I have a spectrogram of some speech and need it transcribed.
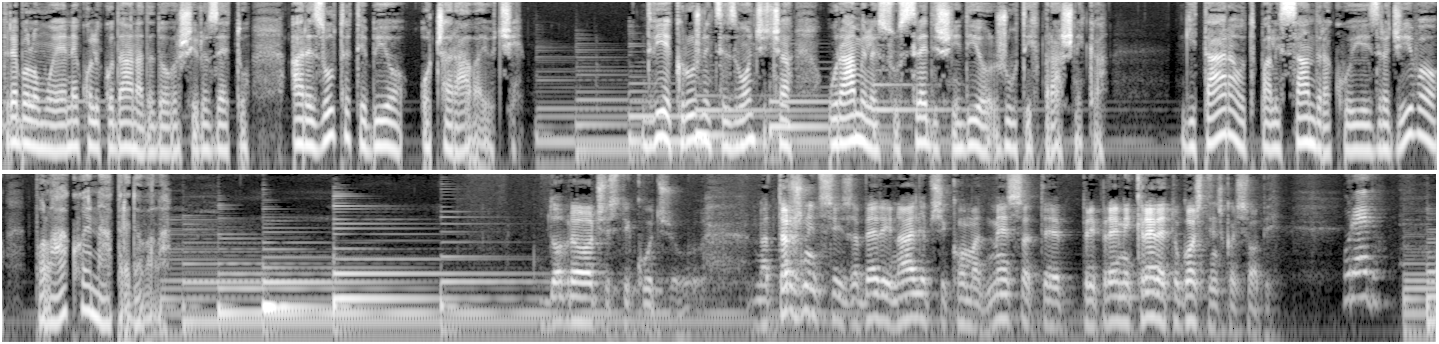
Trebalo mu je nekoliko dana da dovrši rozetu, a rezultat je bio očaravajući. Dvije kružnice zvončića uramile su središnji dio žutih prašnika. Gitara od palisandra koju je izrađivao polako je napredovala. Dobro očisti kuću. Na tržnici zaberi najljepši komad mesa te pripremi krevet u gostinskoj sobi. U redu.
